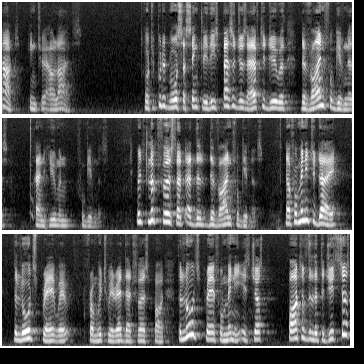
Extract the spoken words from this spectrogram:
out into our lives. Or to put it more succinctly, these passages have to do with divine forgiveness and human forgiveness. Let's look first at, at the divine forgiveness. Now, for many today, the Lord's Prayer, where, from which we read that first part, the Lord's Prayer for many is just part of the liturgy. It's just,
